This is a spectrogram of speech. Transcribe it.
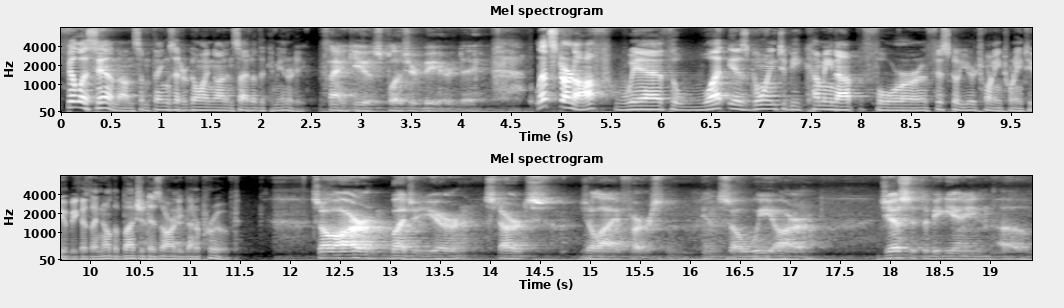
fill us in on some things that are going on inside of the community. Thank you. It's a pleasure to be here today. Let's start off with what is going to be coming up for fiscal year 2022 because I know the budget has already been approved. So our budget year starts July 1st, and so we are just at the beginning of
